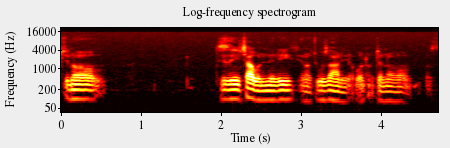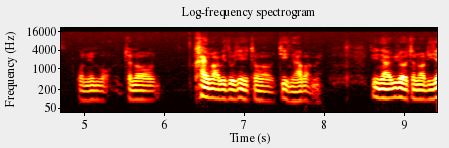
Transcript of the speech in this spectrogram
ကျွန်တော်ဒီစိန်ချဝင်နေလေးကျွန်တော်စူးစမ်းနေတာပေါ့နော်ကျွန်တော် ကိုနေပေါ့ကျွန်တော်ခိုင်ပါပြီဆိုရင်ကျွန်တော်ကြည်ညာပါမယ်ကြည်ညာပြီးတော့ကျွန်တော်ဒီရ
